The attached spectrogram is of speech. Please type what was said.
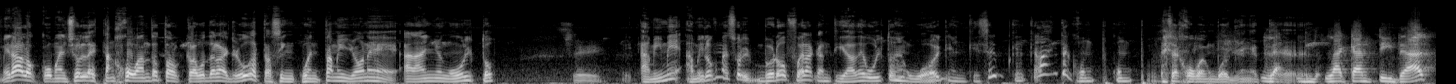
Mira, los comercios le están jugando a los clavos de la cruz, hasta 50 millones al año en hurto. A mí, me, a mí lo que me sorprendió fue la cantidad de bultos en Walgreens. ¿Qué, se, la gente se joven en Walgreens? Este? La, cantidad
